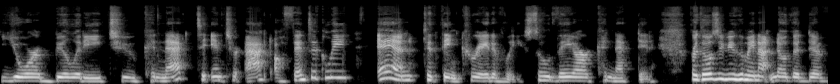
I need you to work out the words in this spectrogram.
your ability to connect to interact authentically and to think creatively. So they are connected. For those of you who may not know the de-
